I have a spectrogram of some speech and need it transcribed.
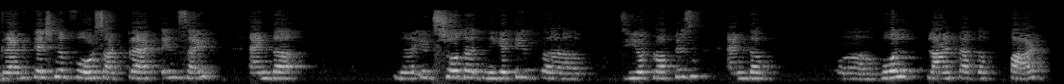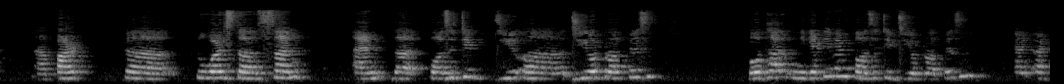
gravitational force are trapped inside and the, it show the negative uh, geotropism and the uh, whole plant of the part uh, part uh, towards the sun and the positive uh, geotropism. Both are negative and positive geotropism and,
